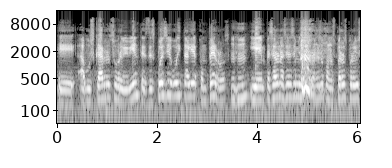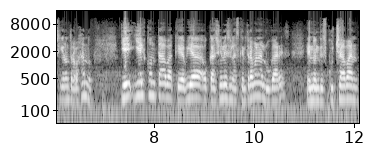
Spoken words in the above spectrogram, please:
eh, a buscar sobrevivientes. Después llegó Italia con perros y empezaron a hacer ese mismo proceso con los perros, pero ellos siguieron trabajando. Y, y él contaba que había ocasiones en las que entraban a lugares en donde escuchaban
